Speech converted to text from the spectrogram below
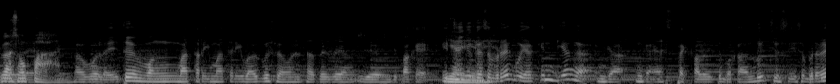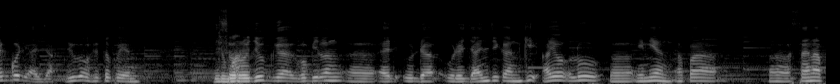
nggak sopan. nggak boleh. Itu emang materi-materi bagus ya maksud satu itu yang yang dipakai. Itu Iya, juga iya. sebenarnya gue yakin dia nggak nggak nggak expect kalau itu bakalan lucu sih. Sebenarnya gue diajak juga waktu itu pin. Disuruh juga. Gue bilang eh, udah udah janji kan Gi ayo lu eh, inian apa eh, stand up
